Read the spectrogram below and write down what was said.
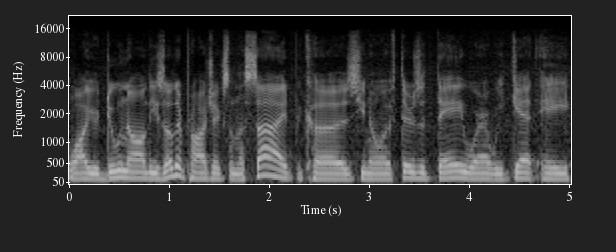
while you're doing all these other projects on the side? Because you know if there's a day where we get a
